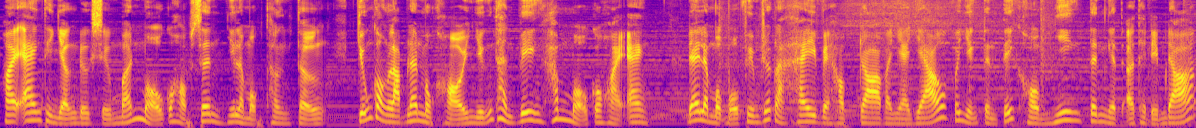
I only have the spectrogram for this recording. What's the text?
Hoài An thì nhận được sự mến mộ của học sinh như là một thần tượng. Chúng còn lập lên một hội những thành viên hâm mộ cô Hoài An. Đây là một bộ phim rất là hay về học trò và nhà giáo với những tình tiết hồn nhiên, tinh nghịch ở thời điểm đó.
